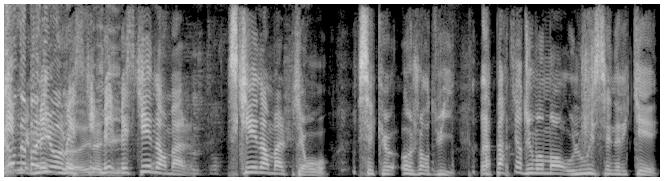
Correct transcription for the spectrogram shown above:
grande bagnole. mais ce qui est normal, ce qui est normal, Pierrot, c'est qu'aujourd'hui, à partir du moment où Luis Enrique, qui est,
